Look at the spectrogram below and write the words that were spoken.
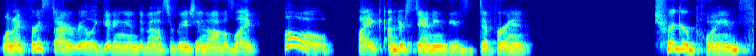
when I first started really getting into masturbation, I was like, oh, like understanding these different trigger points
